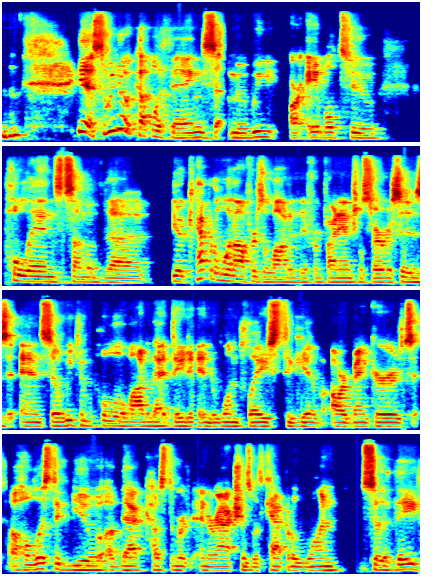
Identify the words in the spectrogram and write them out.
Mm-hmm. Yeah, so we do a couple of things. I mean, we are able to pull in some of the you know, Capital One offers a lot of different financial services. And so we can pull a lot of that data into one place to give our bankers a holistic view of that customer interactions with Capital One so that they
